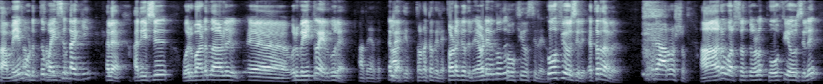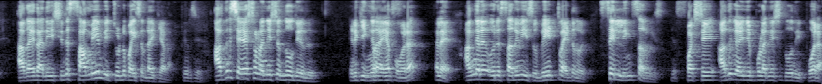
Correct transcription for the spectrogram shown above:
സമയം കൊടുത്ത് പൈസ ഉണ്ടാക്കി. അല്ലെ? അനീഷ് ഒരുപാട് നാൾ ഒരു വെയിറ്റർ ആയിരുന്നു അല്ലെ? അതെ അതെ. അല്ലേ? തുടക്കത്തിലെ. എവിടെ ഇരുന്നത് കോഫി ഹൗസിൽ കോഫി ഹൗസിൽ എത്ര നാൾ? ഒരു ആറ് വർഷം. ആറ് വർഷത്തോളം കോഫി ഹൗസിൽ അതായത് അനീഷിന്റെ സമയം വിറ്റുകൊണ്ട് പൈസ ഉണ്ടാക്കിയാണ് തീർച്ചയായും അതിനുശേഷമാണ് അനീഷ് എന്ത് തോന്നിയത്? എനിക്ക് ഇങ്ങനെ ആയാൽ പോരാ അല്ലെ? അങ്ങനെ ഒരു സർവീസ് വെയിറ്റർ ആയിട്ട് തുടങ്ങി സെല്ലിംഗ് സർവീസ്. പക്ഷേ അത് കഴിഞ്ഞപ്പോൾ അനീഷ് തോന്നി പോരാ.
